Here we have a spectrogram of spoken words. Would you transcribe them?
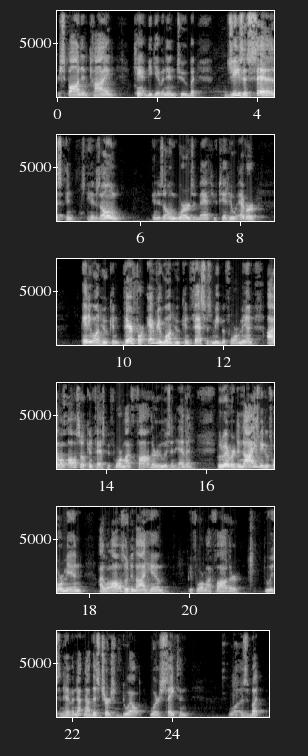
respond in kind, can't be given into. But Jesus says in his own in his own words in Matthew 10, whoever anyone who can, therefore everyone who confesses me before men, I will also confess before my Father who is in heaven. Whoever denies me before men, I will also deny him before my Father who is in heaven. Now, now this church dwelt where Satan was, but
